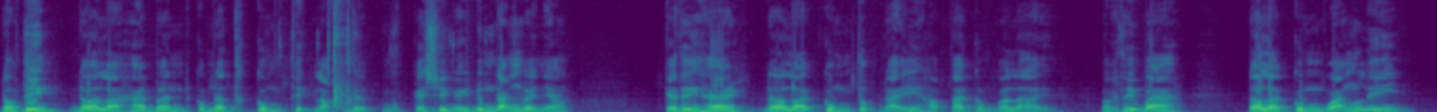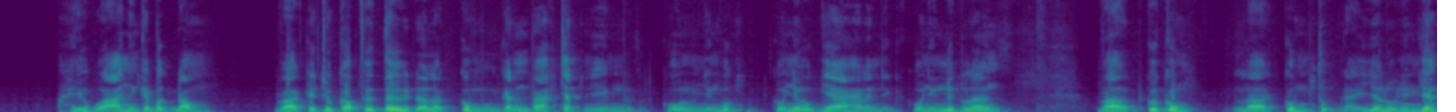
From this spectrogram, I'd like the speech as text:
Đầu tiên, đó là hai bên cũng đã cùng thiết lập được một cái suy nghĩ đúng đắn về nhau. Cái thứ hai, đó là cùng thúc đẩy hợp tác cùng có lợi. Và cái thứ ba, đó là cùng quản lý hiệu quả những cái bất đồng. Và cái trụ cột thứ tư, đó là cùng gánh vác trách nhiệm của những quốc, của những quốc gia hay là những, của những nước lớn và cuối cùng là cùng thúc đẩy giao lưu nhân dân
